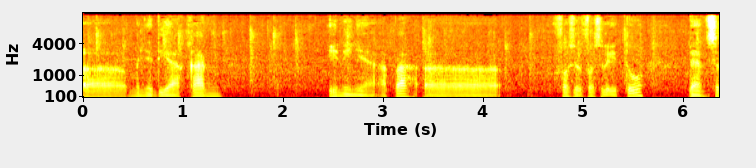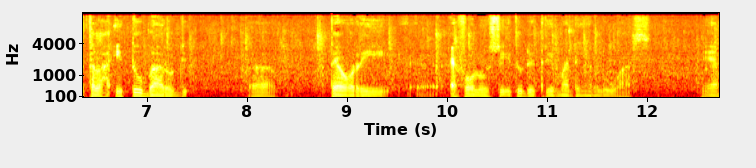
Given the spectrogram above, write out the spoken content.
uh, menyediakan ininya apa uh, fosil-fosil itu. Dan setelah itu baru di, uh, teori evolusi itu diterima dengan luas ya.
